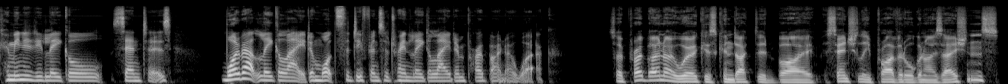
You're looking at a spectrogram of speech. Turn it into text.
community legal centres. What about legal aid and what's the difference between legal aid and pro bono work? So, pro bono work is conducted by essentially private organisations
